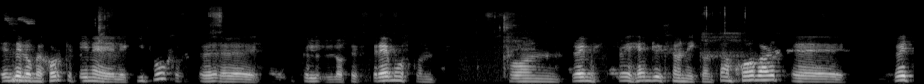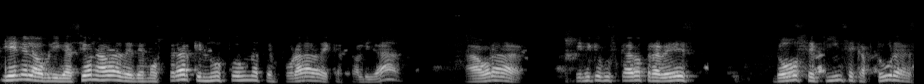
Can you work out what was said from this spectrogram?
es de lo mejor que tiene el equipo. Eh, eh, los extremos con, con Trey, Hendrickson y con Sam Hobart. Trey tiene la obligación ahora de demostrar que no fue una temporada de casualidad. Ahora tiene que buscar otra vez 12, 15 capturas.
